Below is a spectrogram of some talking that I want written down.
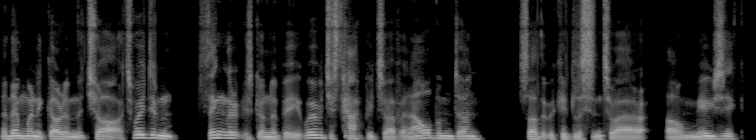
And then when it got in the charts, we didn't think that it was going to be, we were just happy to have an album done so that we could listen to our own music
